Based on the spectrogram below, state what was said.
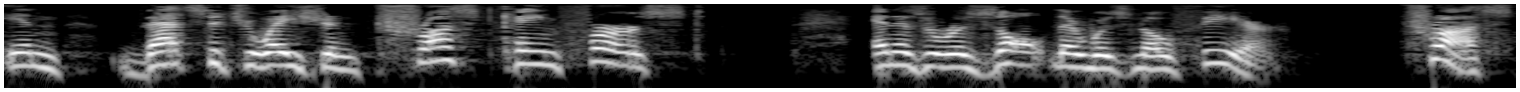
in that situation, trust came first, and as a result, there was no fear. Trust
